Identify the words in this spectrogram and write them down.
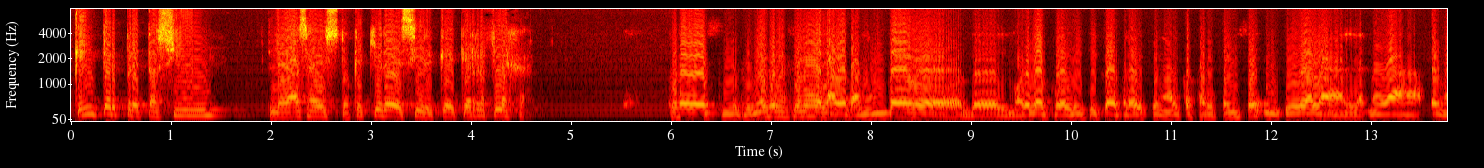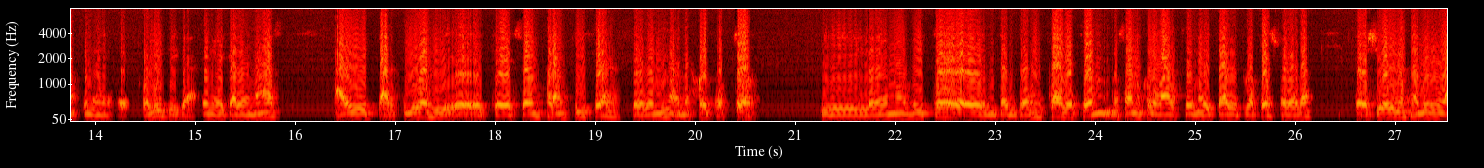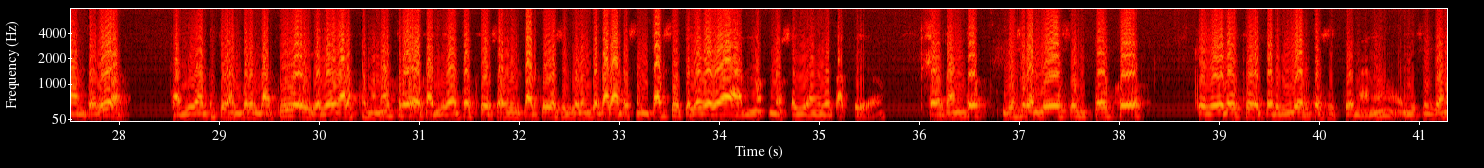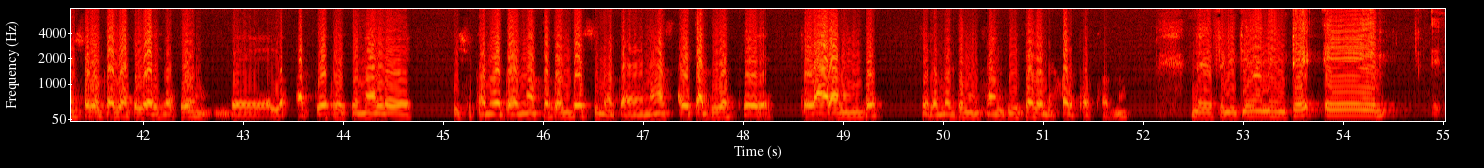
¿Qué interpretación le das a esto? ¿Qué quiere decir? ¿Qué, qué refleja? Pues lo primero que menciona es el agotamiento del modelo político tradicional costarricense, incluida las nuevas formaciones políticas, en el que además hay partidos eh, que son franquicias que venden al mejor postor. Y lo hemos visto en tanto en esta elección, no sabemos cómo va a finalizar el proceso, ¿verdad? Pero sí lo vimos también en la anterior. Candidatos que iban por un partido y que luego ahora están en otro, o candidatos que usaron el partido simplemente para presentarse y que luego ya no, no seguían el partido. Por lo tanto, yo eso también es un poco que yo creo que pervierte el sistema, ¿no? Es decir, ya no solo que haya privatización de los partidos tradicionales y sus candidatos más potentes, sino que además hay partidos que claramente se convierten en franquicias de mejor postor, ¿no? Definitivamente. Eh,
